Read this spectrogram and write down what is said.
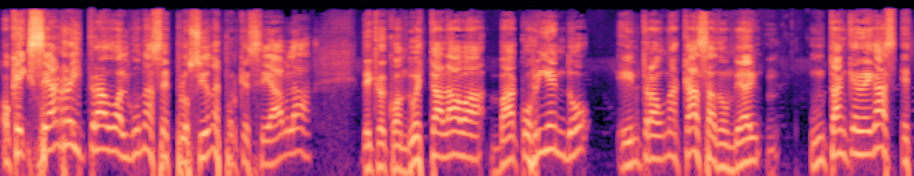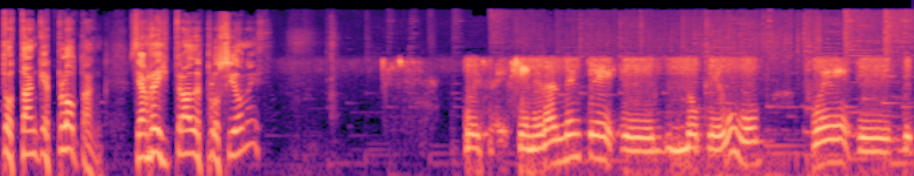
Ok, se han registrado algunas explosiones porque se habla de que cuando esta lava va corriendo, entra a una casa donde hay un tanque de gas, estos tanques explotan. ¿Se han registrado explosiones? Pues eh, generalmente eh, lo que hubo fue eh, de,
